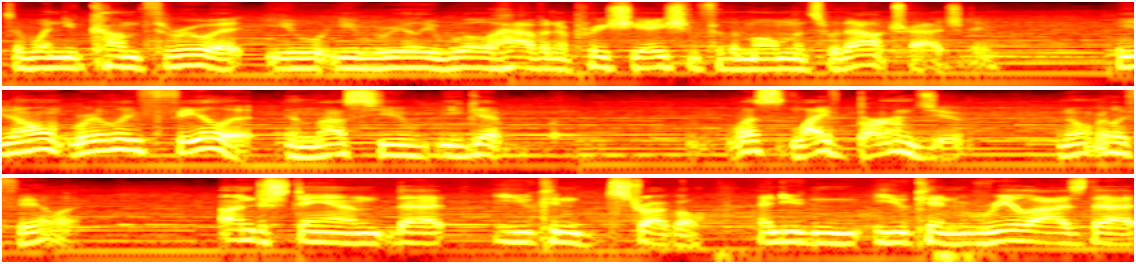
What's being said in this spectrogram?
So when you come through it, you you really will have an appreciation for the moments without tragedy. You don't really feel it unless you you get unless life burns you. You don't really feel it. Understand that you can struggle and you can you can realize that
